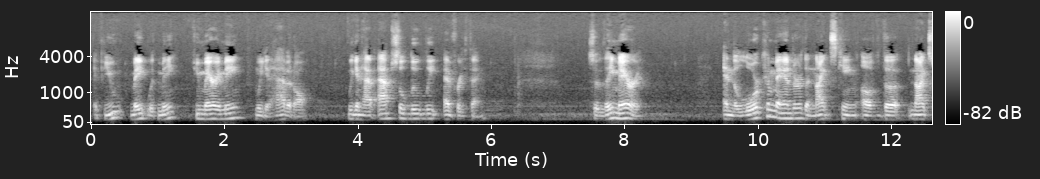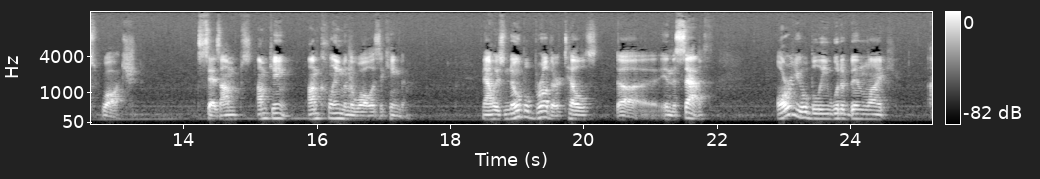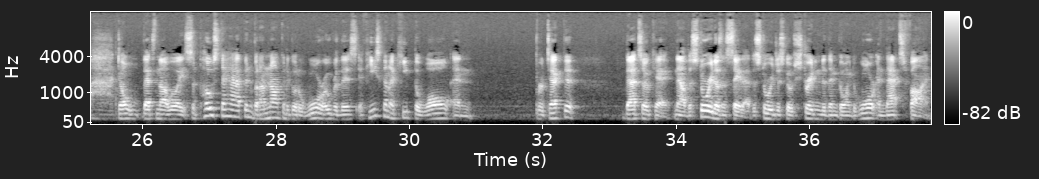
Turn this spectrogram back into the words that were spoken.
If you mate with me, if you marry me, we can have it all. We can have absolutely everything. So they marry. And the Lord Commander, the Night's King of the Night's Watch, says, I'm, I'm king. I'm claiming the wall as a kingdom. Now, his noble brother tells, uh, in the south, arguably would have been like, "Ah, don't that's not the way it's supposed to happen but i'm not going to go to war over this. If he's going to keep the wall and protect it that's okay. Now the story doesn't say that. The story just goes straight into them going to war and that's fine.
